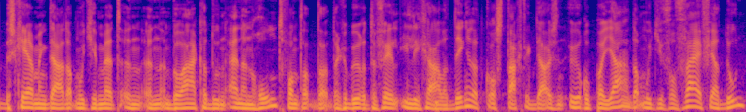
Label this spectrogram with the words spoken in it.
bescherming daar, dat moet je met een, een, een bewaker doen en een hond. Want dat, dat, er gebeuren te veel illegale dingen. Dat kost 80.000 euro per jaar. Dat moet je voor vijf jaar doen.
